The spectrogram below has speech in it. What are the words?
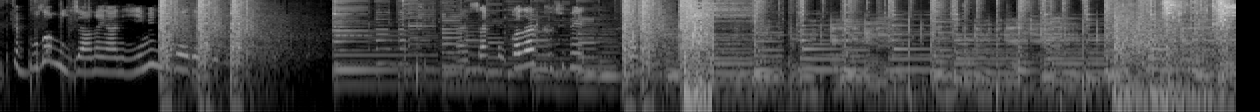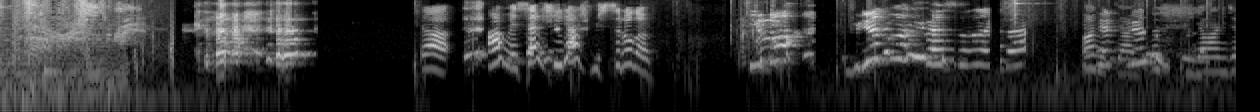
Bir de bulamayacağına yani yemin bile edebilirim. Yani sen o kadar kötü bir... ya Ahmet sen hile açmışsın oğlum. Yo. Biliyordum orayı ben sana kadar. Ahmet ya öf, yalancı.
